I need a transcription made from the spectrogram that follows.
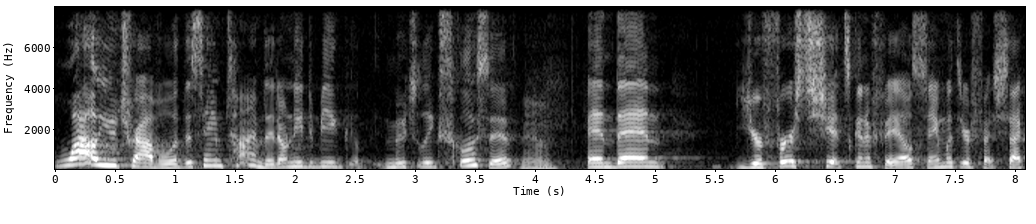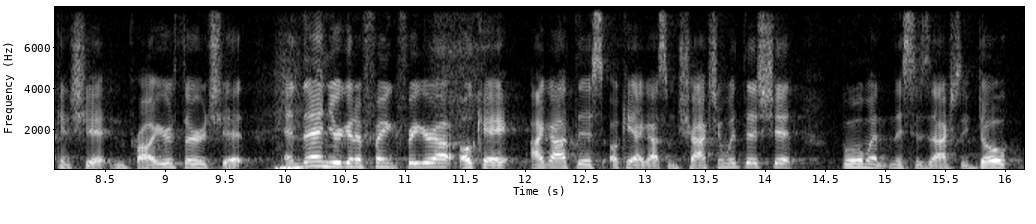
while you travel at the same time. They don't need to be mutually exclusive. Yeah. And then your first shit's gonna fail. Same with your f- second shit and probably your third shit. And then you're gonna fi- figure out, okay, I got this. Okay, I got some traction with this shit. Boom, and this is actually dope.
